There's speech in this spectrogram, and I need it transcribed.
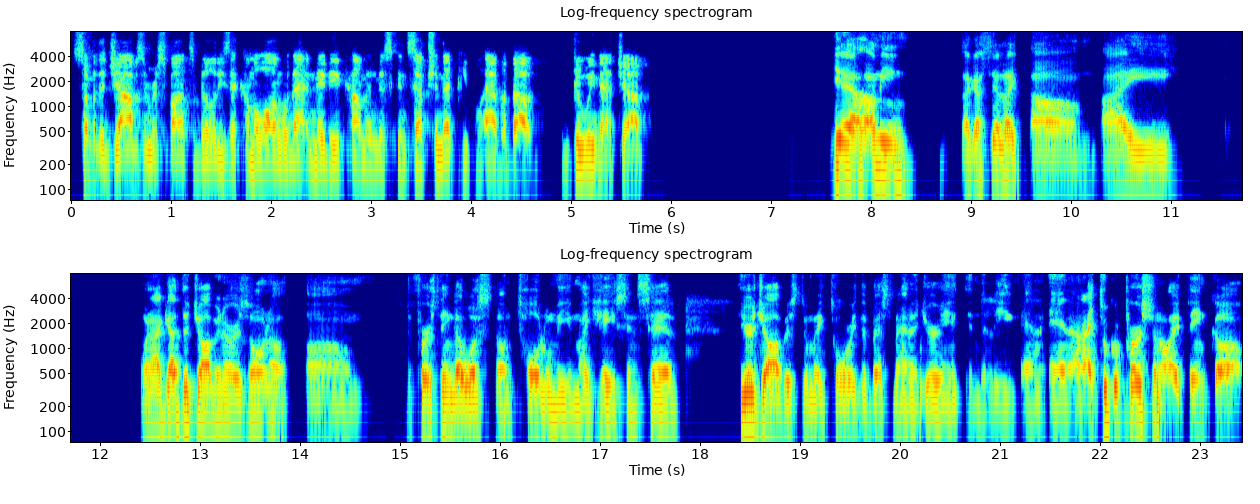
some of the jobs and responsibilities that come along with that, and maybe a common misconception that people have about doing that job. Yeah, I mean, like I said, like um, I when I got the job in Arizona, um, the first thing that was um, told to me, Mike Hazen said, "Your job is to make Torey the best manager in, in the league," and and and I took it personal. I think uh,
